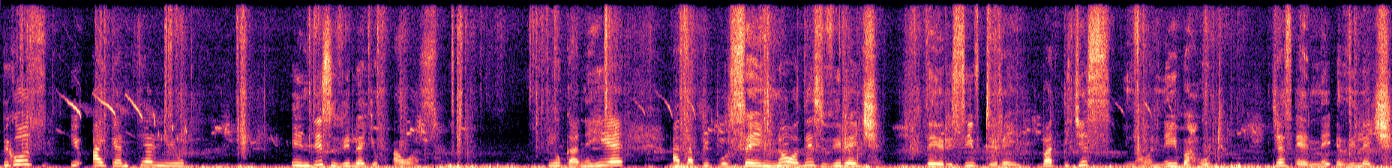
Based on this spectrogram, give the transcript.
Because you, i can tell you in this village of ours you can hear other people saying no this village they received rain but it's just in our neighborhood just a, a village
